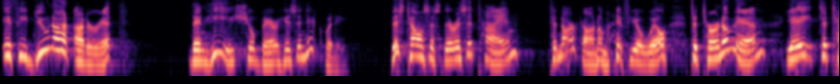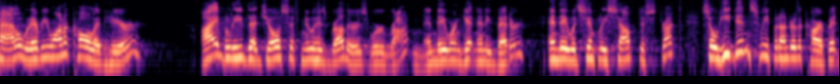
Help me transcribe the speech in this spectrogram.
if he do not utter it, then he shall bear his iniquity. This tells us there is a time to narc on them, if you will, to turn them in, yea, to tattle, whatever you want to call it here. I believe that Joseph knew his brothers were rotten and they weren't getting any better and they would simply self destruct. So he didn't sweep it under the carpet.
